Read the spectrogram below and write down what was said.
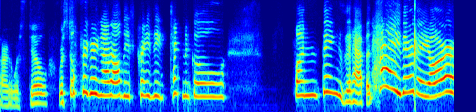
Sorry, we're still we're still figuring out all these crazy technical fun things that happen. Hey, there they are.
